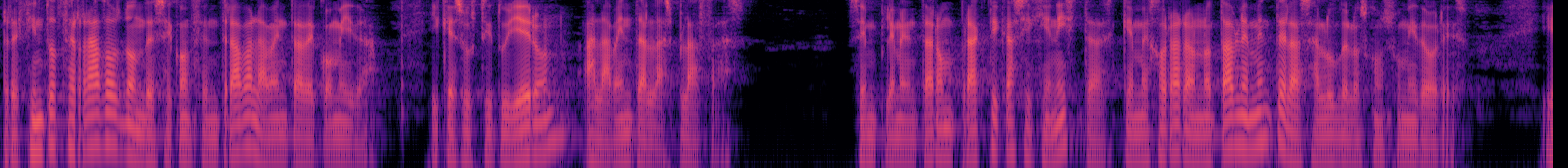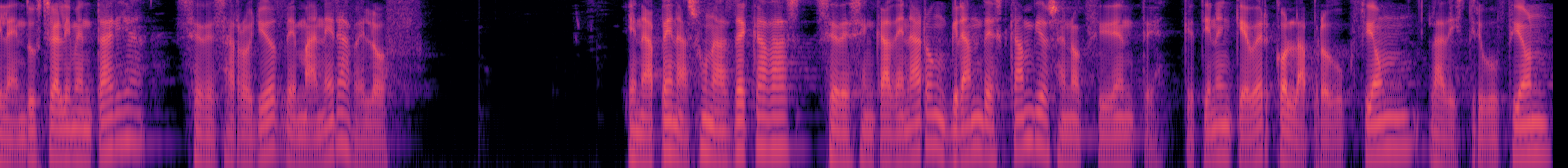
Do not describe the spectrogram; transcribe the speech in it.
recintos cerrados donde se concentraba la venta de comida y que sustituyeron a la venta en las plazas. Se implementaron prácticas higienistas que mejoraron notablemente la salud de los consumidores y la industria alimentaria se desarrolló de manera veloz. En apenas unas décadas se desencadenaron grandes cambios en Occidente que tienen que ver con la producción, la distribución,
